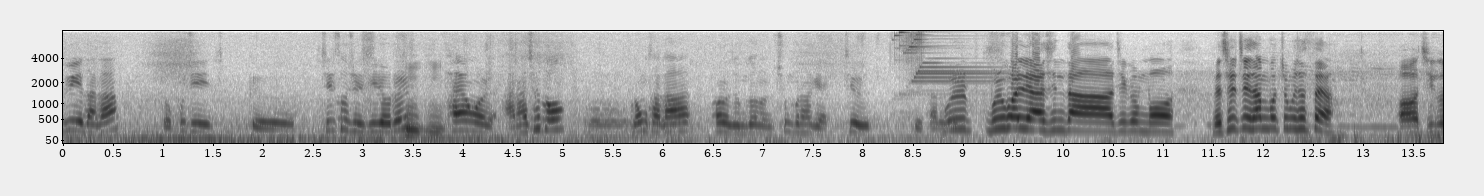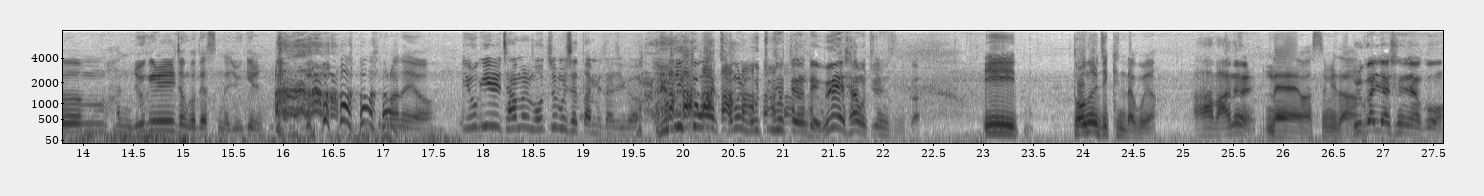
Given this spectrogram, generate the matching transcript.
위에다가 또 굳이 그 질소질 비료를 음, 음. 사용을 안 하셔도 농사가 어느 정도는 충분하게 지을 수 있다는 물, 물 관리하신다 지금 뭐 며칠째 잠못 주무셨어요? 어, 지금 한 6일 정도 됐습니다. 6일. 피곤하네요. 6일 잠을 못 주무셨답니다 지금 6일 동안 잠을 못 주무셨다는데 왜 잠을 못 주무셨습니까? 이 돈을 지킨다고요. 아 마늘 네, 맞습니다. 물 관리 하시느냐고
